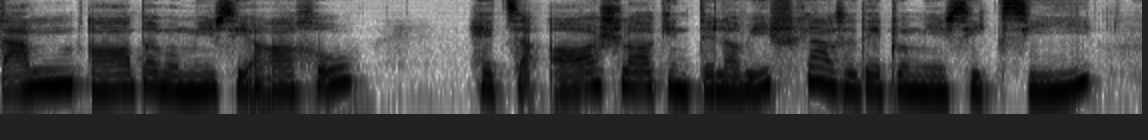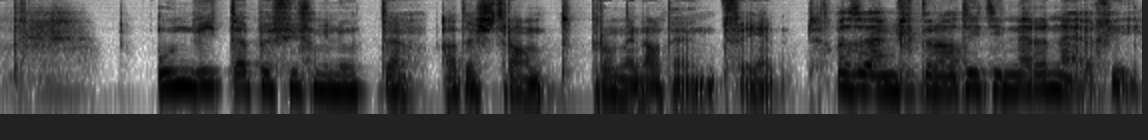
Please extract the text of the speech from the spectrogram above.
dem Abend, wo wir sie angekommen, hat es einen Anschlag in Tel Aviv gegeben, also dort, wo wir waren unweit etwa fünf Minuten an der Strandpromenade entfernt. Also eigentlich gerade in deiner Nähe?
